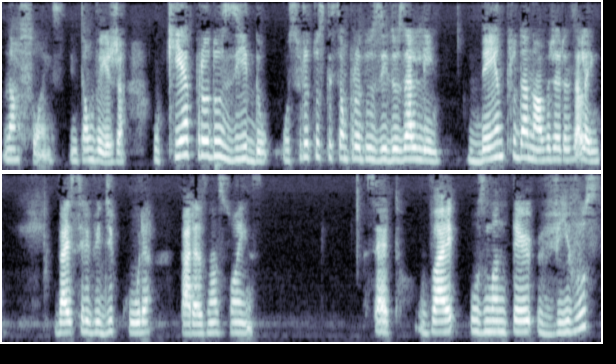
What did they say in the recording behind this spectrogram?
nações. Então veja, o que é produzido, os frutos que são produzidos ali dentro da Nova Jerusalém. Vai servir de cura para as nações, certo? Vai os manter vivos,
